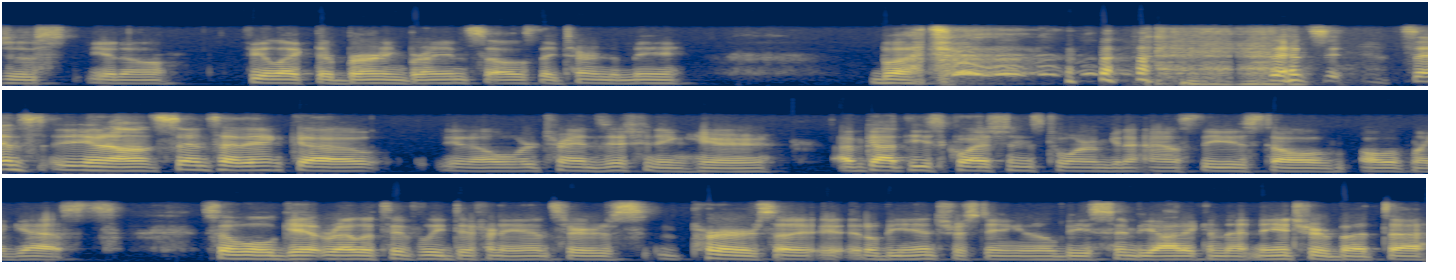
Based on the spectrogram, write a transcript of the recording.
to just you know feel like they're burning brain cells, they turn to me. But since since you know since I think uh, you know we're transitioning here, I've got these questions to where I'm going to ask these to all, all of my guests. So we'll get relatively different answers per. So it'll be interesting. It'll be symbiotic in that nature. But uh,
